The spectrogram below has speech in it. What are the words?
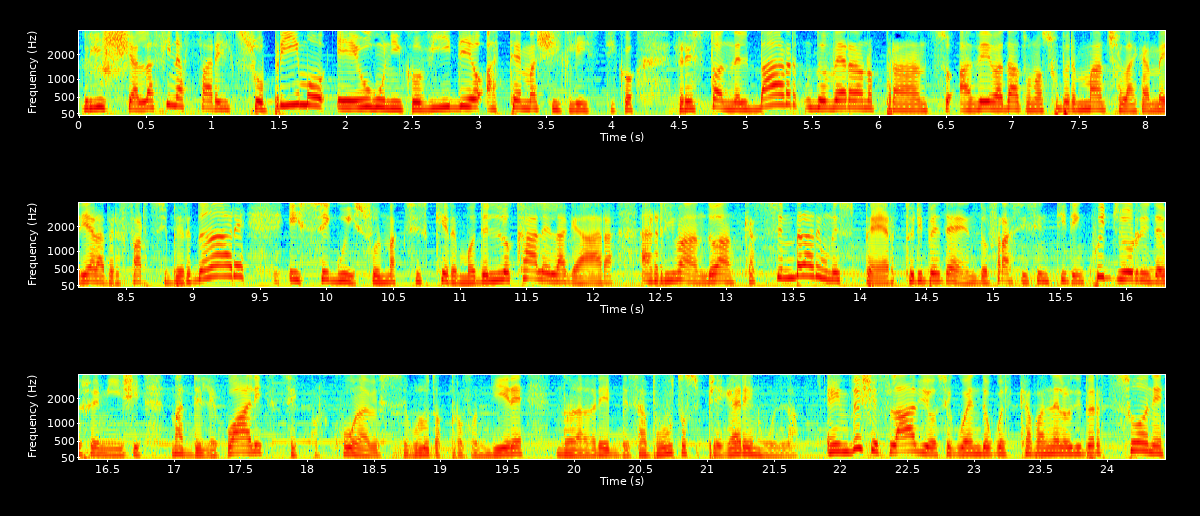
riuscì alla fine a fare il suo primo e unico video a tema ciclistico. Restò nel bar dove erano a pranzo, aveva dato una super mancia alla cameriera per farsi perdonare e seguì sul maxi schermo del locale la gara, arrivando anche a sembrare un esperto, ripetendo frasi sentite in quei giorni dai suoi amici, ma delle quali, se qualcuno avesse voluto approfondire, non avrebbe saputo spiegare nulla. E invece Flavio, seguendo quel capannello di persone,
